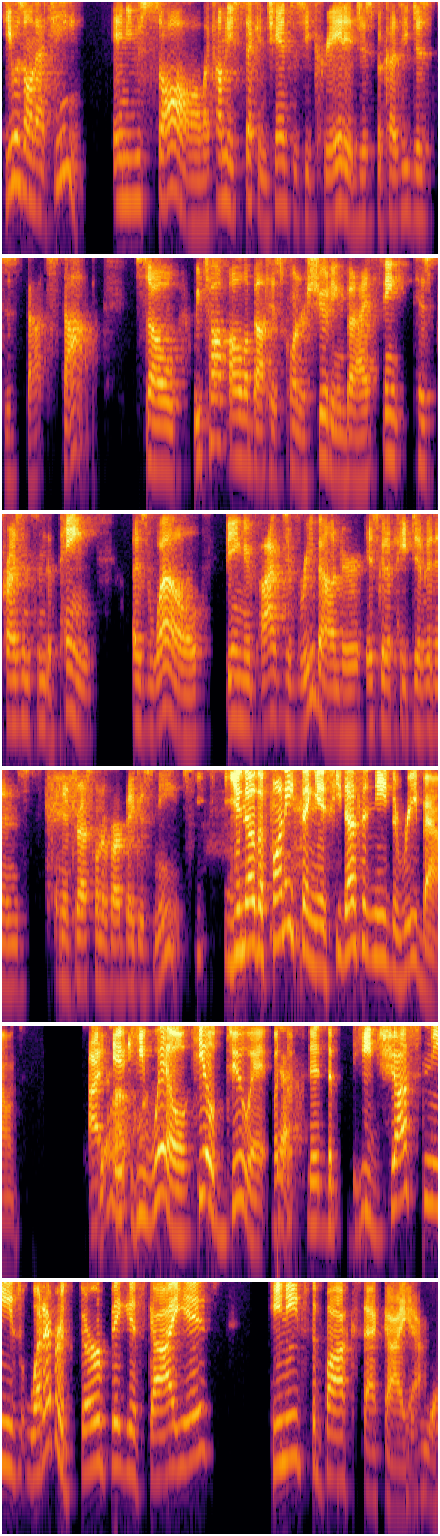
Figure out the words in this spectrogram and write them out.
he was on that team. And you saw like how many second chances he created just because he just does not stop. So we talk all about his corner shooting, but I think his presence in the paint as well, being an active rebounder, is going to pay dividends and address one of our biggest needs. You know, the funny thing is he doesn't need the rebound. I, yeah. it, he will. He'll do it, but yeah. the, the, the, he just needs whatever their biggest guy is. He needs to box that guy out. Yeah,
